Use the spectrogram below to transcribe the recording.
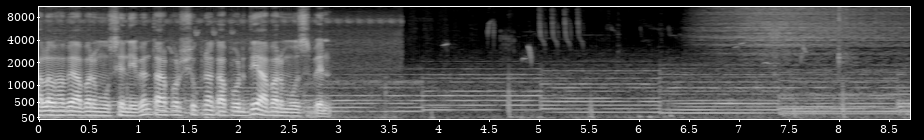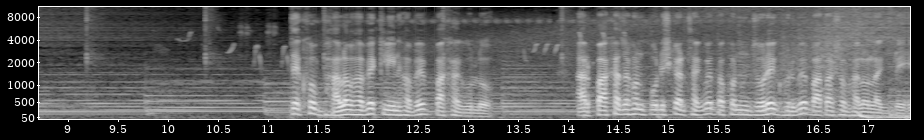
ভালোভাবে আবার মুছে নেবেন। তারপর শুকনো কাপড় দিয়ে আবার মুছবেন। খুব ভালোভাবে ক্লিন হবে পাখাগুলো। আর পাখা যখন পরিষ্কার থাকবে, তখন জোরে ঘুরবে, বাতাসও ভালো লাগবে।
